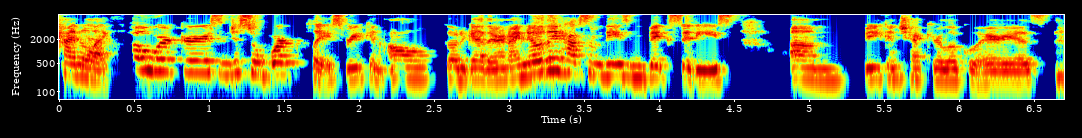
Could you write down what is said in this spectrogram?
kind of yes. like coworkers and just a workplace where you can all go together. And I know they have some of these in big cities, um, but you can check your local areas.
